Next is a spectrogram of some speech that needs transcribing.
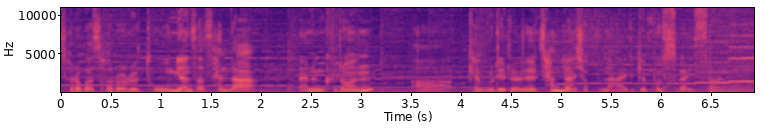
서로가 서로를 도우면서 살라라는 그런 아, 이렇게 우리를 창조하셨구나 이렇게 볼 수가 있어요.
